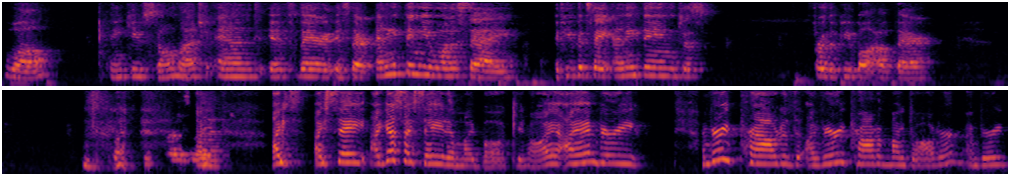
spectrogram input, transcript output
well thank you so much. And if there is there anything you want to say? If you could say anything just for the people out there. I, I, I say i guess i say it in my book you know i i am very i'm very proud of the, i'm very proud of my daughter. I'm very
